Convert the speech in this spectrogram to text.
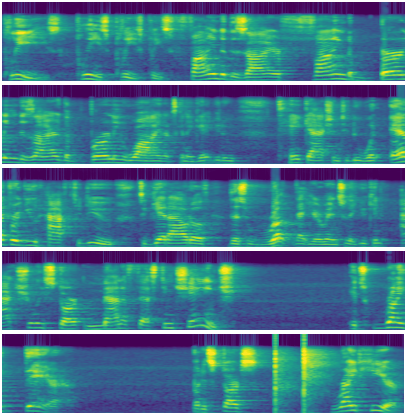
please, please, please, please find a desire, find a burning desire, the burning why that's going to get you to take action to do whatever you have to do to get out of this rut that you're in so that you can actually start manifesting change. It's right there. But it starts right here.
